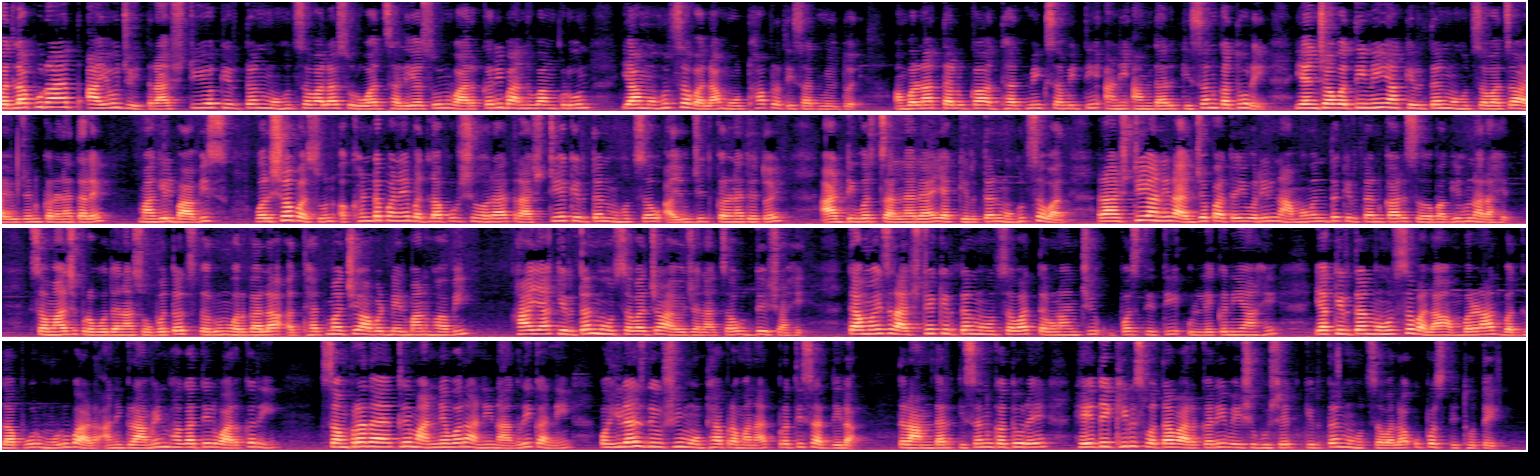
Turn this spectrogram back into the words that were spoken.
बदलापुरात आयोजित राष्ट्रीय कीर्तन महोत्सवाला सुरुवात झाली असून वारकरी बांधवांकडून या महोत्सवाला मोठा प्रतिसाद मिळतोय. अंबरनाथ तालुका आध्यात्मिक समिती आणि आमदार किसन कथोरे यांच्या वतीने या कीर्तन महोत्सवाचं आयोजन करण्यात आलंय. मागील बावीस वर्षापासून अखंडपणे बदलापूर शहरात राष्ट्रीय कीर्तन महोत्सव आयोजित करण्यात येतोय. आठ दिवस चालणाऱ्या या कीर्तन महोत्सवात राष्ट्रीय आणि राज्य पातळीवरील नामवंत कीर्तनकार सहभागी होणार आहेत. समाज प्रबोधनासोबतच तरुण वर्गाला अध्यात्माची आवड निर्माण व्हावी हा या कीर्तन महोत्सवाच्या आयोजनाचा उद्देश आहे. त्यामुळेच राष्ट्रीय कीर्तन महोत्सवात तरुणांची उपस्थिती उल्लेखनीय आहे. या कीर्तन महोत्सवाला अंबरनाथ बदलापूर मुरबाड आणि ग्रामीण भागातील वारकरी संप्रदायातले मान्यवर आणि नागरिकांनी पहिल्याच दिवशी मोठ्या प्रमाणात प्रतिसाद दिला. तर आमदार किसन कथोरे हे देखील स्वतः वारकरी वेशभूषेत कीर्तन महोत्सवाला उपस्थित होते.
